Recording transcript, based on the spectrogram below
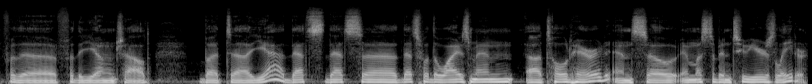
for the for the young child. But uh, yeah, that's that's uh, that's what the wise men uh, told Herod, and so it must have been two years later,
